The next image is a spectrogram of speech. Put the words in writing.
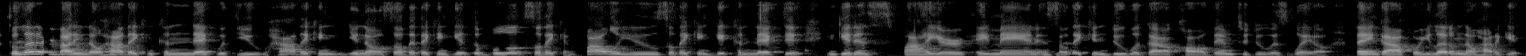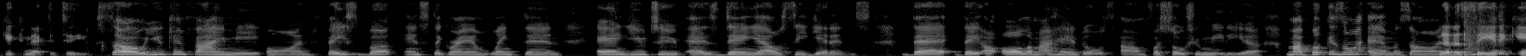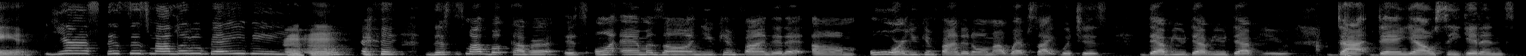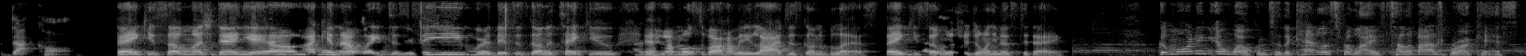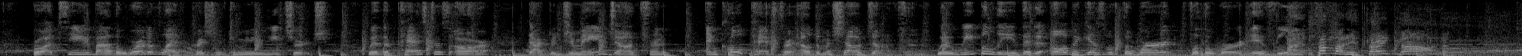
But let everybody know how they can connect with you, how they can, you know, so that they can get the book, so they can follow you, so they can get connected and get inspired. Amen. And so they can do what God called them to do as well. Thank God for you. Let them know how to get get connected to you. So you can find me on Facebook, Instagram, LinkedIn, and YouTube as Danielle C. Giddens. That they are all of my handles um, for social media. My book is on Amazon. Let us see it again. Yes, this is my little baby. Mm-hmm. this is my book cover. It's on Amazon. You can find it at um, or you can find it on my website, which is www.daniellecgiddens.com. Thank you so much, Danielle. I cannot much. wait to see where this is going to take you and how, most of all, how many lives it's going to bless. Thank you so much for joining us today. Good morning and welcome to the Catalyst for Life televised broadcast, brought to you by the Word of Life Christian Community Church, where the pastors are Dr. Jermaine Johnson and co-pastor Elder Michelle Johnson, where we believe that it all begins with the Word, for the Word is life. Somebody thank God.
